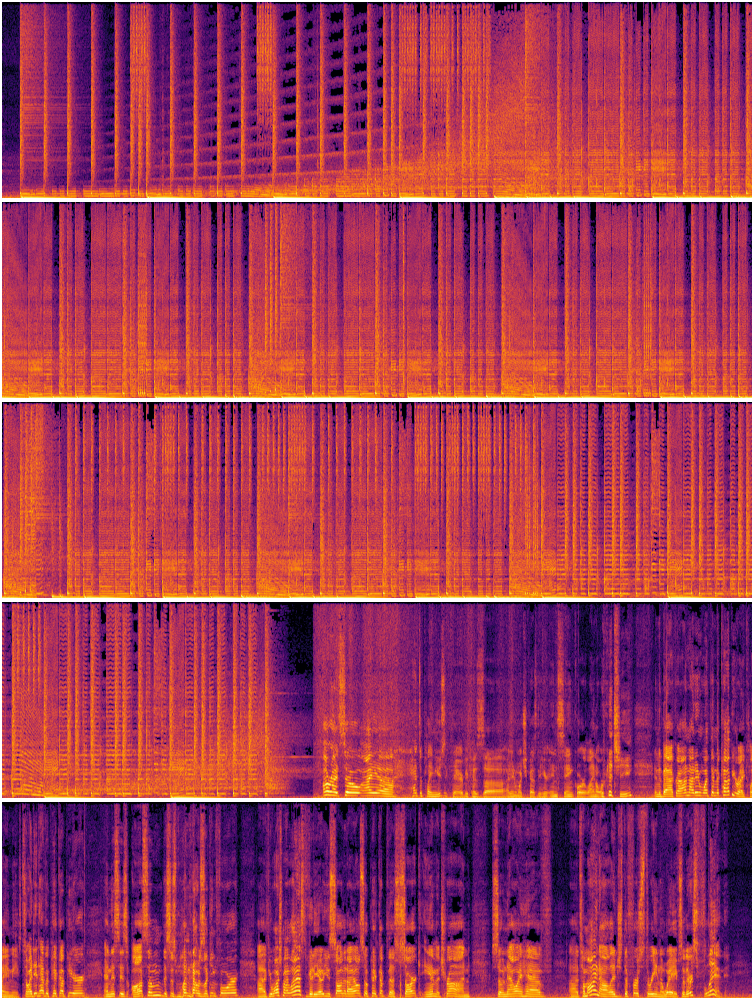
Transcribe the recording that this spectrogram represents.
Right, so I uh, had to play music there because uh, I didn't want you guys to hear NSYNC or Lionel Richie in the background. I didn't want them to copyright claim me. So I did have a pickup here, and this is awesome. This is one that I was looking for. Uh, if you watched my last video, you saw that I also picked up the Sark and the Tron. So now I have, uh, to my knowledge, the first three in the wave. So there's Flynn.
